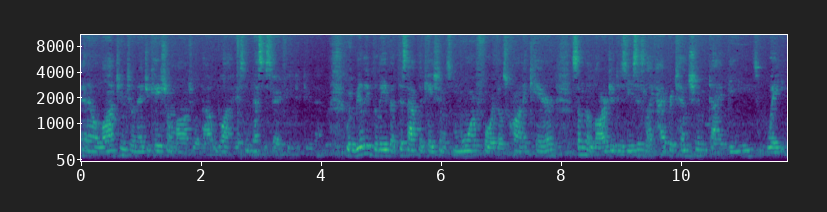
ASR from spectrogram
And it'll launch into an educational module about why it's necessary for you to do that. We really believe that this application is more for those chronic care. Some of the larger diseases like hypertension, diabetes, weight,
